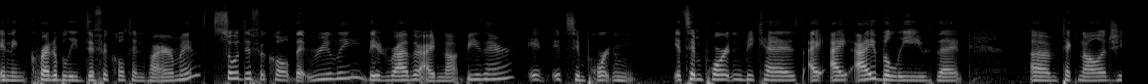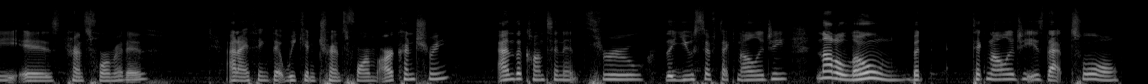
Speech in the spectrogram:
an incredibly difficult environment so difficult that really they'd rather i'd not be there it, it's important it's important because I, I, I believe that um, technology is transformative. And I think that we can transform our country and the continent through the use of technology, not alone, but technology is that tool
